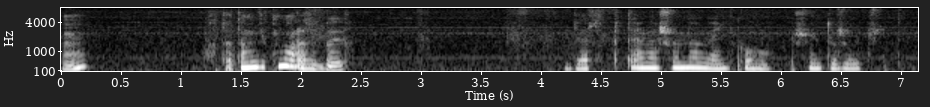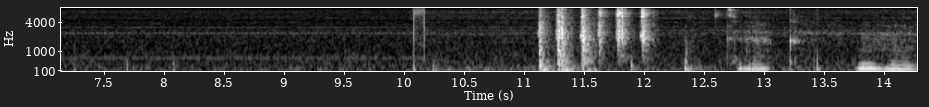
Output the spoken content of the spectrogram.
А? Хто там вікно розбив? Зараз питаю нашого новенького, що він тут вчить. Так. Угу.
